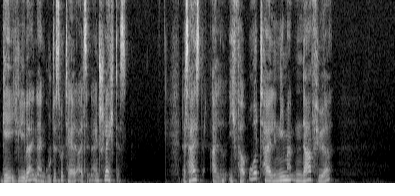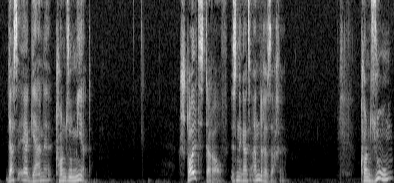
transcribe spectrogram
gehe ich lieber in ein gutes Hotel als in ein schlechtes. Das heißt also, ich verurteile niemanden dafür, dass er gerne konsumiert. Stolz darauf ist eine ganz andere Sache. Konsum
